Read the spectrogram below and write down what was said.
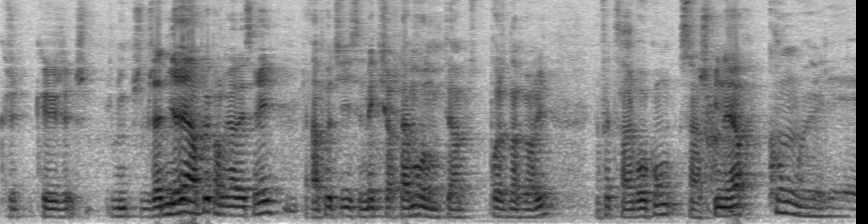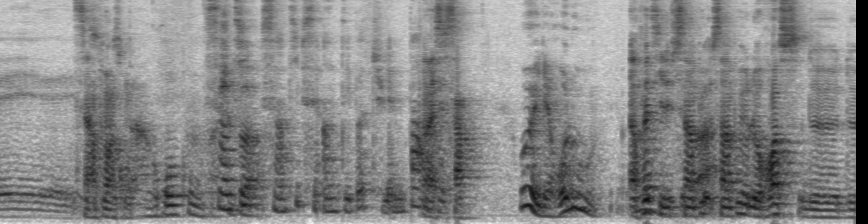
que je- je- je- je- j'admirais un peu quand je regardais les séries. Un peu, tu dis, c'est le mec qui cherche l'amour, donc t'es un petit projet un peu vers lui. En fait, c'est un gros con, c'est un chouineur. Con, il est. C'est un peu un con. un gros con. enfin, C'est un, je type, c'est un type, c'est un de tes potes, tu l'aimes pas. en Ouais, c'est ça. Ouais, il est relou. En fait, c'est un, peu- c'est un peu le Ross de. de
